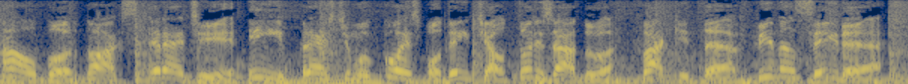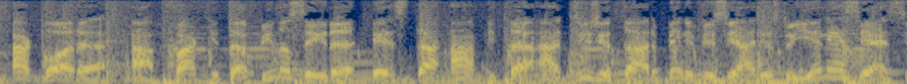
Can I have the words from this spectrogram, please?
Albornoz Cred e empréstimo correspondente autorizado. Facta Financeira. Agora, a Facta Financeira está apta a digitar beneficiários do INSS.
